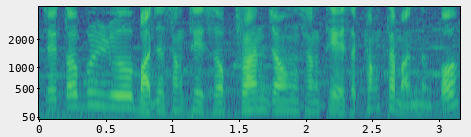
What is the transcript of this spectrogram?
이제 W 맞은 상태에서 불안정 상태에서 평타 맞는 거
